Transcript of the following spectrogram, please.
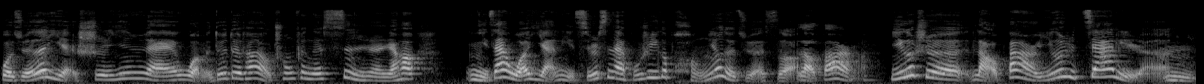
我觉得也是因为我们对对方有充分的信任，然后你在我眼里其实现在不是一个朋友的角色，老伴儿嘛，一个是老伴儿，一个是家里人，嗯，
